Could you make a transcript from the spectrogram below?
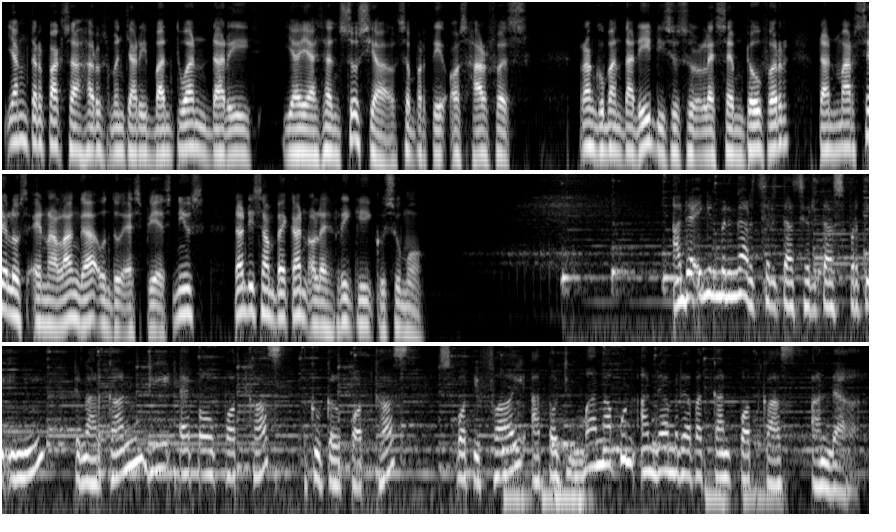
yang terpaksa harus mencari bantuan dari yayasan sosial seperti Os Harvest. Rangkuman tadi disusul oleh Sam Dover dan Marcellus Enalanga untuk SBS News dan disampaikan oleh Ricky Kusumo. Anda ingin mendengar cerita-cerita seperti ini? Dengarkan di Apple Podcast, Google Podcast, Spotify, atau di mana pun Anda mendapatkan podcast Anda.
